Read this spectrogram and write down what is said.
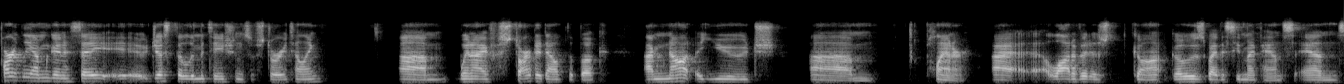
partly, I'm going to say uh, just the limitations of storytelling. Um, when I started out the book, I'm not a huge um, planner. I, a lot of it is gone, goes by the seat of my pants, and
